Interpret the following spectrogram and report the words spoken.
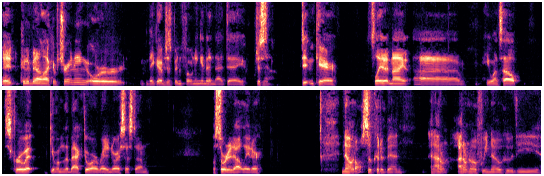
it could have been a lack of training or they could have just been phoning it in that day. Just yeah. didn't care. It's late at night uh, he wants help. Screw it. Give him the back door right into our system. We'll sort it out later no, it also could have been, and I don't I don't know if we know who the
